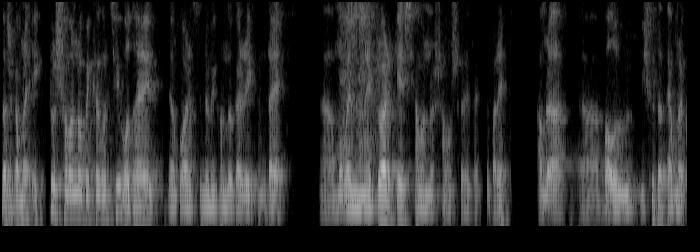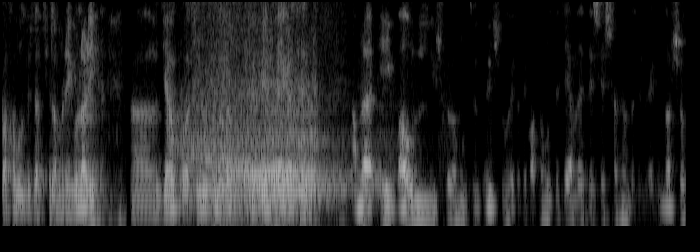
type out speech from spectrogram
দর্শক, আমরা একটু সামান্য অপেক্ষা করছি। বোধহয় পরেশ নবী খন্দকারের এখানটায় মোবাইল নেটওয়ার্কে সামান্য সমস্যা হয়ে থাকতে পারে। আমরা বাউল ইস্যুটাতে আমরা কথা বলতে চাচ্ছিলাম রেগুলারই যাই হোক খন্দকার বের হয়ে গেছে। আমরা এই বাউল ইস্যু মুক্তিযুদ্ধ ইস্যু এটাতে কথা বলতে চাই আমাদের দেশের স্বাধীনতার জন্য। একজন দর্শক,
